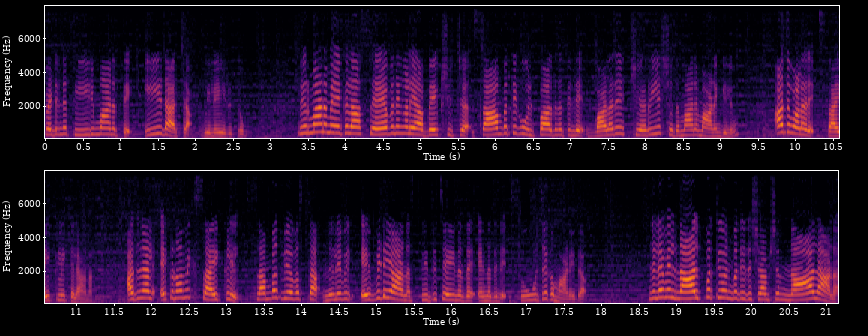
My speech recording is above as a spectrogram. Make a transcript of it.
ഫെഡിന്റെ തീരുമാനത്തെ ഈ ഡാറ്റ വിലയിരുത്തും. നിർമ്മാണ മേഖല സേവനങ്ങളെ അപേക്ഷിച്ച് സാമ്പത്തിക ഉൽപാദനത്തിന്റെ വളരെ ചെറിയ ശതമാനമാണെങ്കിലും അത് വളരെ സൈക്ലിക്കലാണ്. അതിനാൽ എക്കണോമിക് സൈക്കിളിൽ സമ്പദ് വ്യവസ്ഥ നിലവിൽ എവിടെയാണ് സ്ഥിതി ചെയ്യുന്നത് എന്നതിന്റെ സൂചകമാണിത്. നിലവിൽ നാൽപ്പത്തി ഒൻപത് ദശാംശം നാലാണ്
